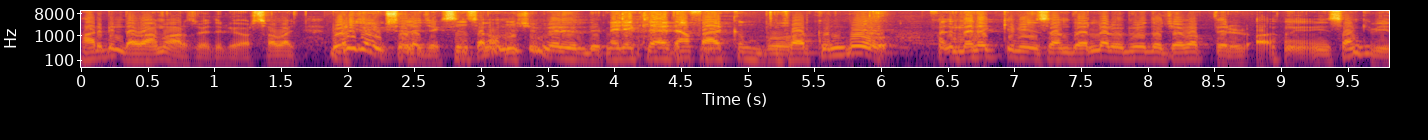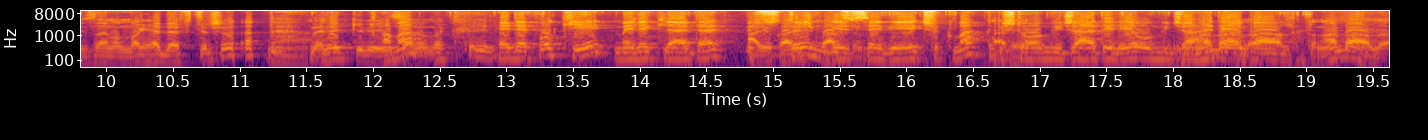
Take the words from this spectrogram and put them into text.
harbin devamı arzu ediliyor. Savaş. Böylece yükseleceksin. Sana onun için verildi. Meleklerden farkın bu. Farkın bu. Hani melek gibi insan derler, öbürü de cevap verir. İnsan gibi insan olmak hedeftir. melek gibi insan Ama olmak değil. hedef o ki meleklerden Ha, üstün çıkarsın. bir seviyeye çıkmak. İşte o mücadeleye, o Buna mücadeleye bağlı. Buna bağlı.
